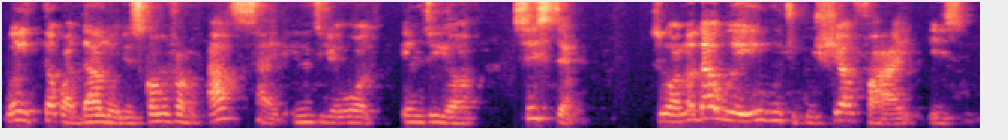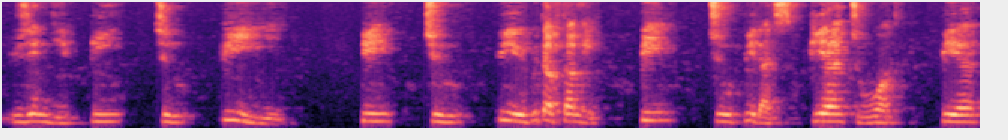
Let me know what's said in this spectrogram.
When you talk about download, it's coming from outside into your world, into your system. So another way in which you could share file is using the P2P. P2P, repeat after me. P2P, that's peer to what? Peer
